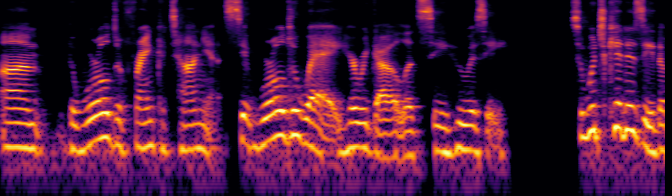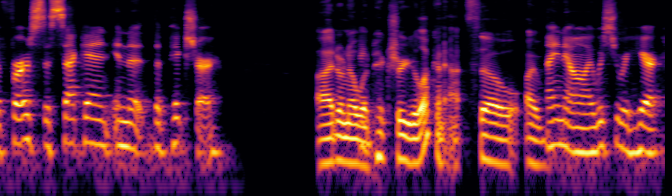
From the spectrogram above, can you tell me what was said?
Um, the world of Frank Catania. See, world away. Here we go. Let's see. Who is he? So which kid is he? The first, the second in the the picture? I don't know what picture you're looking at. So I, I know. I wish you were here.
